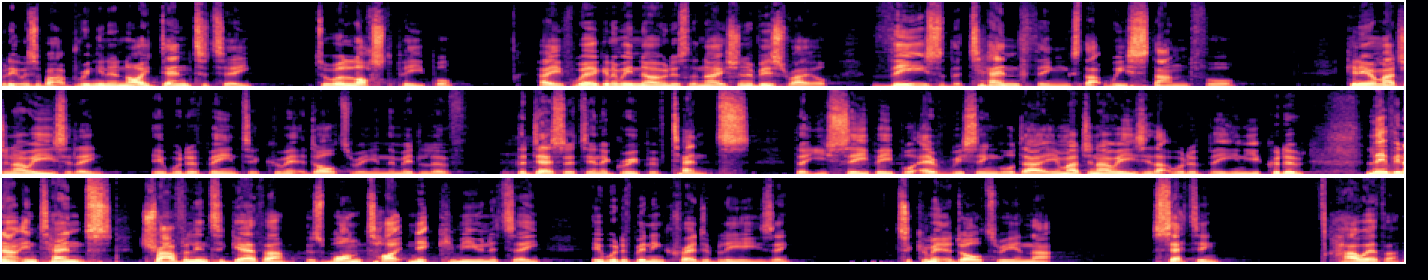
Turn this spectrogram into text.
but it was about bringing an identity to a lost people. Hey, if we're going to be known as the nation of Israel, these are the 10 things that we stand for. Can you imagine how easily it would have been to commit adultery in the middle of the desert in a group of tents that you see people every single day? Imagine how easy that would have been. You could have living out in tents, traveling together as one tight knit community. It would have been incredibly easy to commit adultery in that setting. However,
